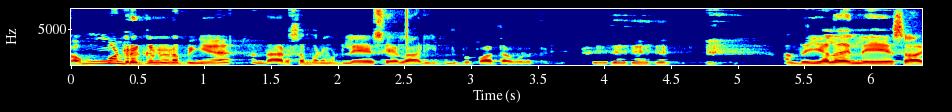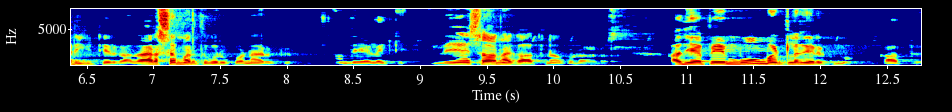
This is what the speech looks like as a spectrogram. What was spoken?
கம்மன் இருக்குன்னு நினப்பீங்க. அந்த அரச மரம் மட்டும் லேசாக இலை ஆடிக்கிட்டு இப்போ பார்த்தா கூட தெரியும். அந்த இலை லேசாக ஆடிக்கிட்டே இருக்கும் அந்த அரச மரத்துக்கு ஒரு குணம் இருக்குது அந்த இலைக்கு. லேசான காற்றுனா கூட ஆடும். அது எப்பயும் மூமெண்ட்லேருந்து தான் இருக்குமா? காற்று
